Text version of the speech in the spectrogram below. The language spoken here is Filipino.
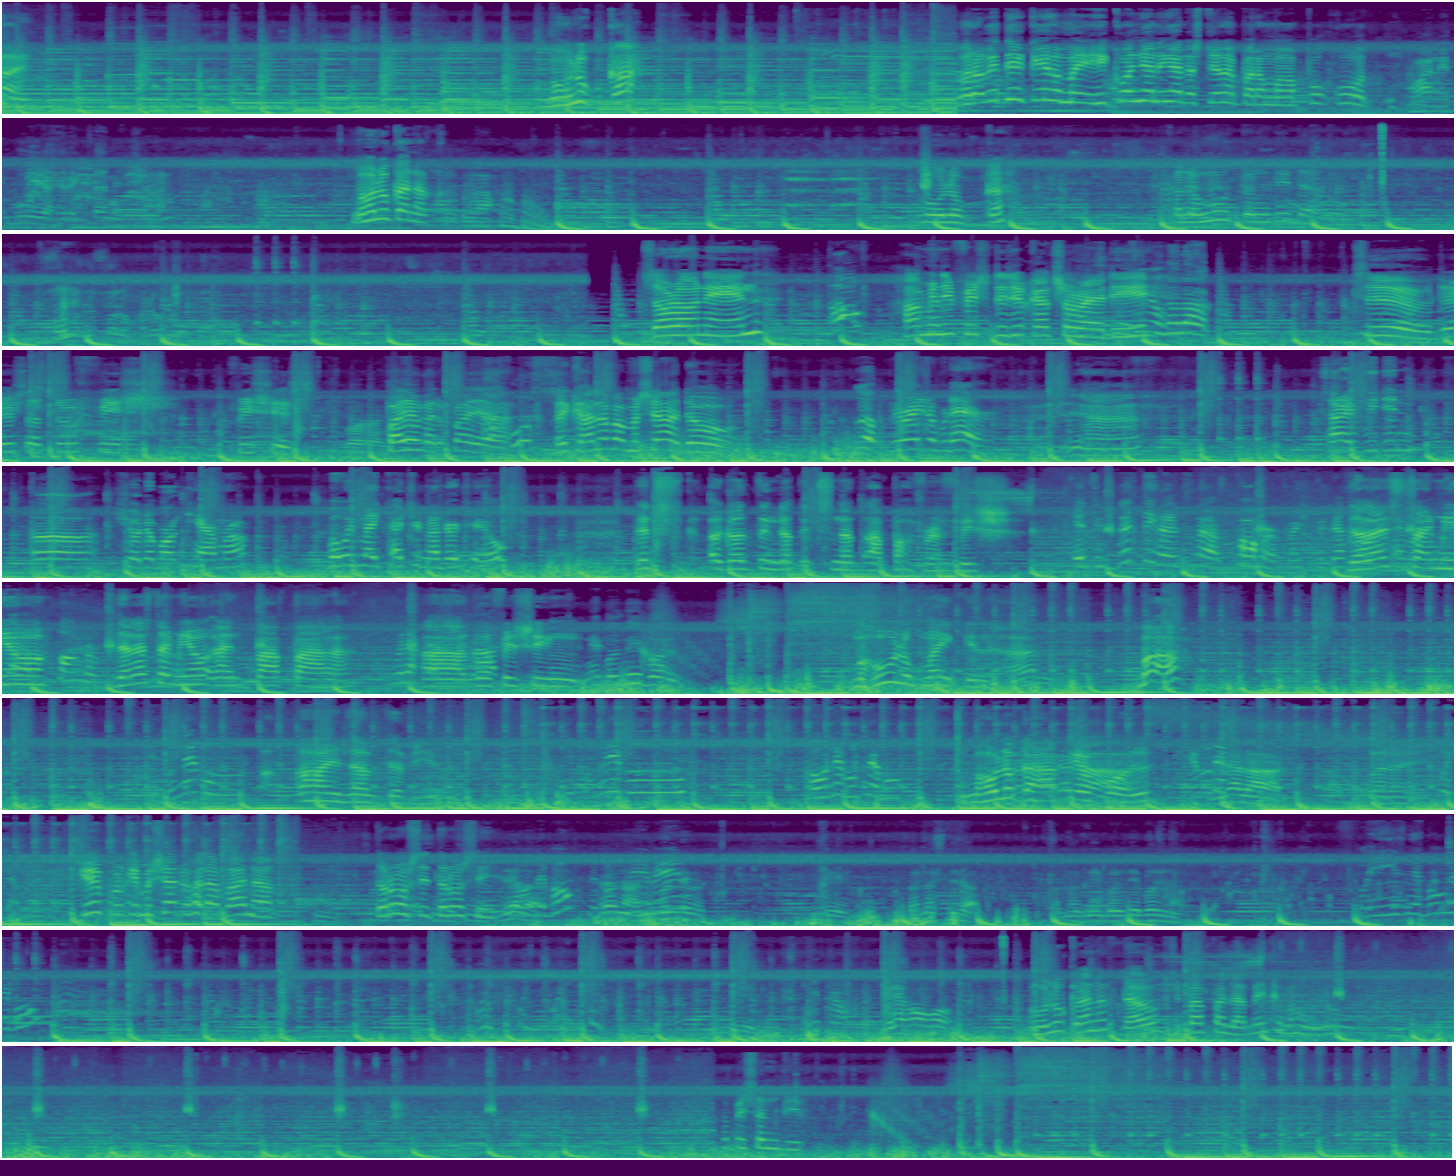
Ay. Mahulog ka. Pero hindi kayo may hikuan yan nga das na parang mga pukot. Wanit buya hirigtan it san. Mahulog ka nak. Pula. Mahulog ka. Kalumuton di da. Sulo kalugod. So Ronin, Oh, how many fish did you catch already? Two. There's a two fish. Fishes. Baray. Paya ka na paya. Ay kala pa masyado. look, they're right over there. Yeah. Sorry if we didn't uh, show them on camera, but we might catch another two. It's a good thing that it's not a puffer fish. It's a good thing that it's not a puffer fish because The last time you, the last time you and Papa uh, go fishing, Nibble nibble. mahulog Michael ha? Ba? I love the view. nibble. Oh, nibble, Mahulog ka? Careful. nibble, nibble. Nalat. Baray. Careful kay masyado halaba anak. Turusi, turusi. nibble. nibble. Okay. Dalas dira. Pag nag-nibble nibble na. Please, ko. Mahulog ka anak daw. Si Papa labay ka mahulog. Kapisan view.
